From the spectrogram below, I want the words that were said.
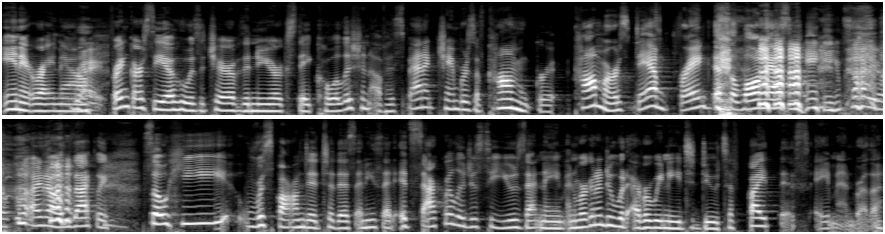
in it right now. Right. Frank Garcia, who is the chair of the New York State Coalition of Hispanic Chambers of Congre- Commerce, damn, Frank, that's a long ass name. I know, exactly. So he responded to this and he said, It's sacrilegious to use that name, and we're going to do whatever we need to do to fight this. Amen, brother.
